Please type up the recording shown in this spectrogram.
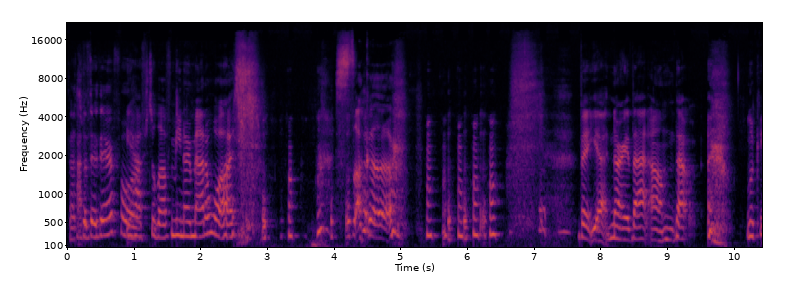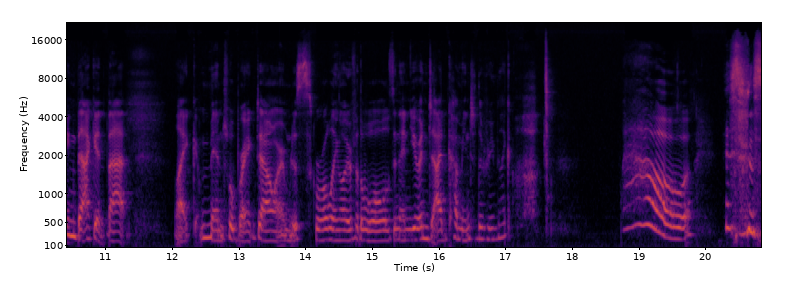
That's have, what they're there for. you have to love me no matter what, sucker. but yeah, no, that um that looking back at that like mental breakdown where I'm just scrolling over the walls and then you and dad come into the room like oh, wow this is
